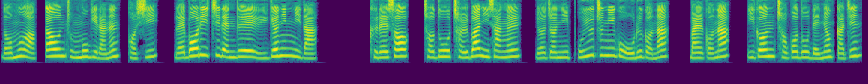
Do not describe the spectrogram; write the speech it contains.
너무 아까운 종목이라는 것이 레버리지 랜드의 의견입니다. 그래서 저도 절반 이상을 여전히 보유 중이고 오르거나 말거나 이건 적어도 내년까진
